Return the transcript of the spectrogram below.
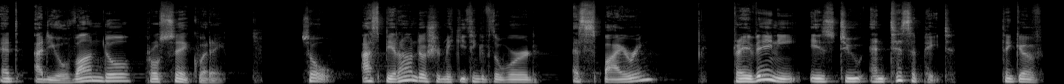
et adiuvando prosequere. So aspirando should make you think of the word aspiring. Praeveni is to anticipate. Think of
